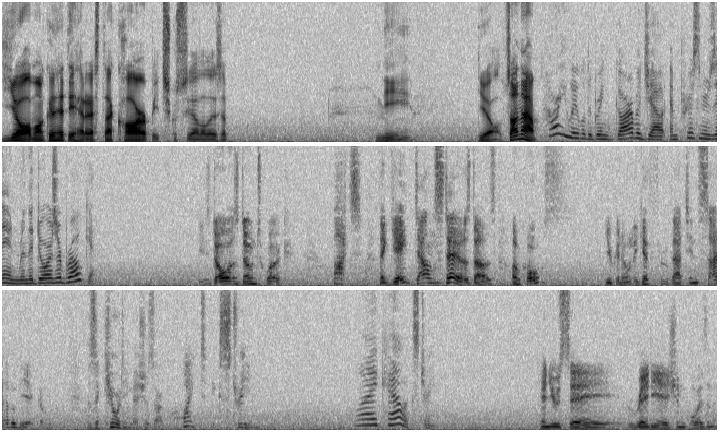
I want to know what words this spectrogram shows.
Joo, mä oon kyllä heti herästää Garbage, kun siellä oli se... Niin. Joo, saa nähdä. How are you able to bring garbage out and prisoners in when the doors are broken? These doors don't work, but the gate downstairs does, of course. You can only get through that inside of a vehicle. The security measures are quite extreme. Like how extreme? Can you say radiation poisoning?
